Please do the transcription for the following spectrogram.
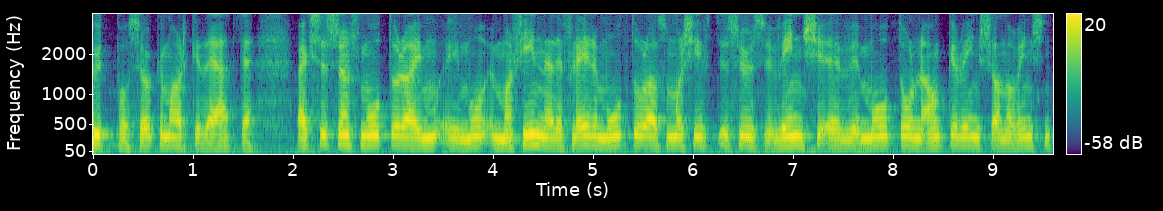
ut på søkemarkedet etter vekselstrømsmotorer. I, i maskinen er det flere motorer som må skiftes ut. Vinsj, eh, motoren, ankervinsjene og vinsjen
